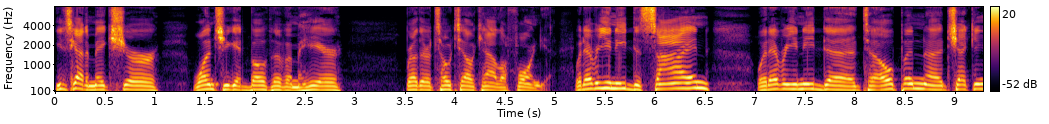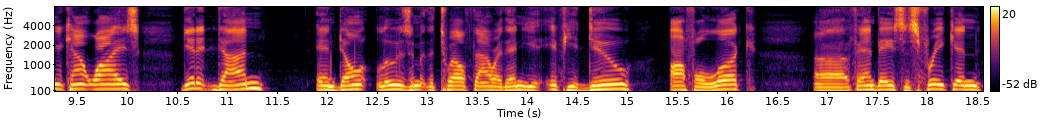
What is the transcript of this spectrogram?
You just got to make sure once you get both of them here, brother, it's Hotel California. Whatever you need to sign, whatever you need to, to open uh, checking account wise, get it done and don't lose them at the 12th hour. Then, you, if you do, awful look. Uh, fan base is freaking,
